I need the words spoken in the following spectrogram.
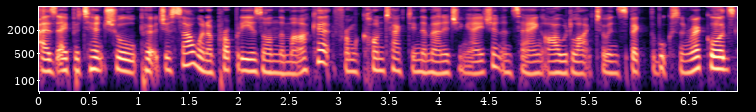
as a potential purchaser when a property is on the market from contacting the managing agent and saying, I would like to inspect the books and records.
